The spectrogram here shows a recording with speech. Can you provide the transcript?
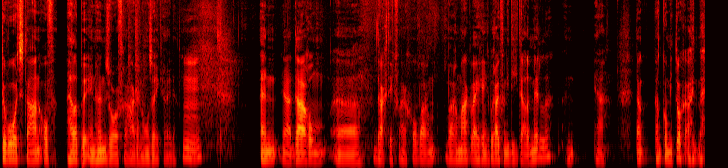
te woord staan of helpen in hun zorgvragen en onzekerheden. Hmm. En ja, daarom eh, dacht ik van, goh, waarom, waarom maken wij geen gebruik van die digitale middelen? En ja, dan, dan kom je toch uit bij,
